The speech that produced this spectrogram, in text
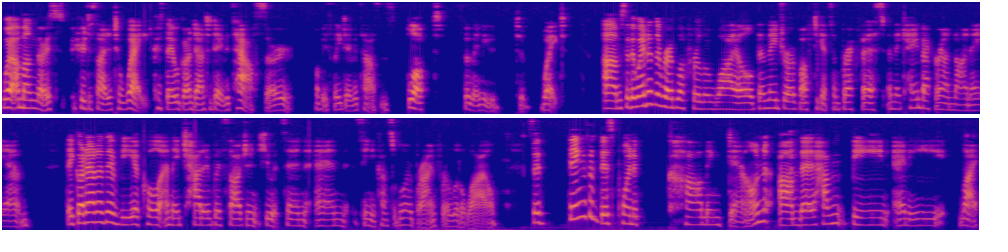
were among those who decided to wait because they were going down to David's house. So obviously David's house is blocked, so they needed to wait. Um, so they waited at the roadblock for a little while, then they drove off to get some breakfast, and they came back around 9 a.m. They got out of their vehicle and they chatted with Sergeant Huitson and Senior Constable O'Brien for a little while. So things at this point are calming down. Um, there haven't been any like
